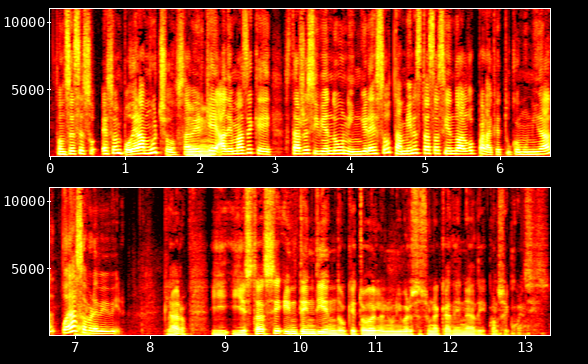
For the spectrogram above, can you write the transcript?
Entonces eso, eso empodera mucho, saber que además de que estás recibiendo un ingreso, también estás haciendo algo para que tu comunidad pueda sobrevivir. Claro, y, estás entendiendo que todo el universo es una cadena de consecuencias.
